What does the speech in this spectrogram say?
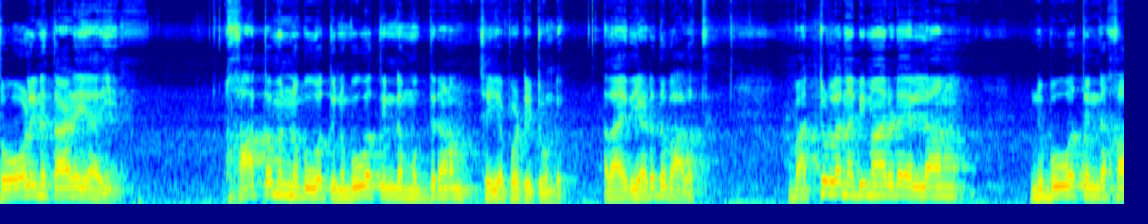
തോളിന് താഴെയായി ഹാത്തമുൻ നുബൂവത്ത് മുദ്രണം ചെയ്യപ്പെട്ടിട്ടുണ്ട്. അതായത് ഇടത് ഭാഗത്ത്. മറ്റുള്ള നബിമാരുടെ എല്ലാം നുപൂവത്തിന്റെ ഹാ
